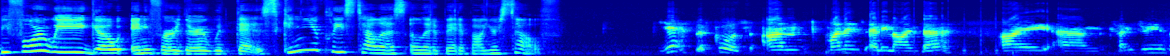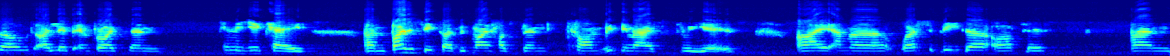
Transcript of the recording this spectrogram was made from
before we go any further with this, can you please tell us a little bit about yourself? yes, of course. Um, my name's Ellie Limebear. I am 23 years old. I live in Brighton in the UK um, by the seaside with my husband, Tom. We've been married for three years. I am a worship leader, artist, and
